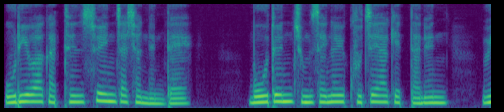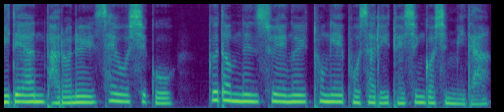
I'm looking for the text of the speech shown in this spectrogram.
우리와 같은 수행자셨는데 모든 중생을 구제하겠다는 위대한 발언을 세우시고 끝없는 수행을 통해 보살이 되신 것입니다.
